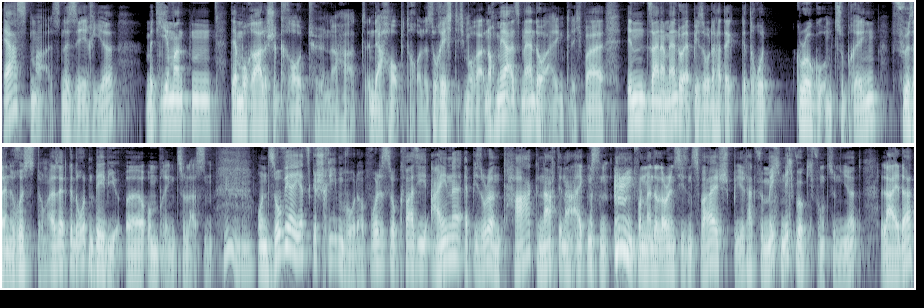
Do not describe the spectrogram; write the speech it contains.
erstmals eine Serie mit jemandem, der moralische Grautöne hat in der Hauptrolle, so richtig moral, noch mehr als Mando eigentlich, weil in seiner Mando-Episode hat er gedroht, Grogu umzubringen für seine Rüstung. Also er hat gedroht, ein Baby äh, umbringen zu lassen. Mhm. Und so wie er jetzt geschrieben wurde, obwohl es so quasi eine Episode, ein Tag nach den Ereignissen von Mandalorian Season 2 spielt, hat für mich nicht wirklich funktioniert, leider.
